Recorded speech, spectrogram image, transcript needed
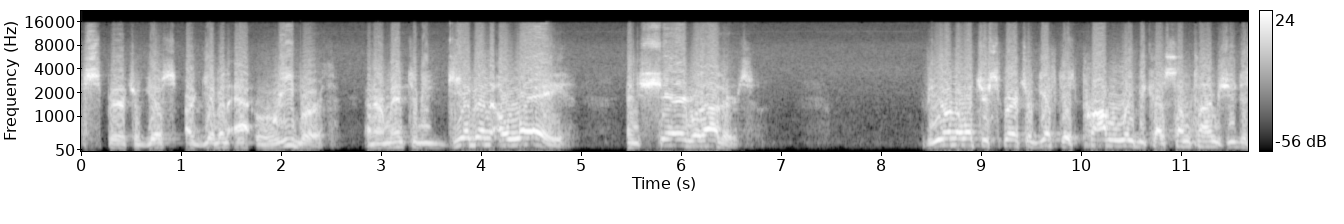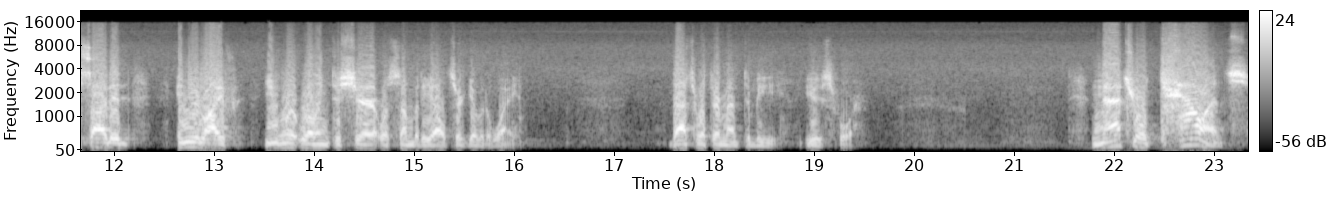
Spiritual gifts are given at rebirth and are meant to be given away and shared with others. If you don't know what your spiritual gift is, probably because sometimes you decided in your life you weren't willing to share it with somebody else or give it away. That's what they're meant to be used for. Natural talents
